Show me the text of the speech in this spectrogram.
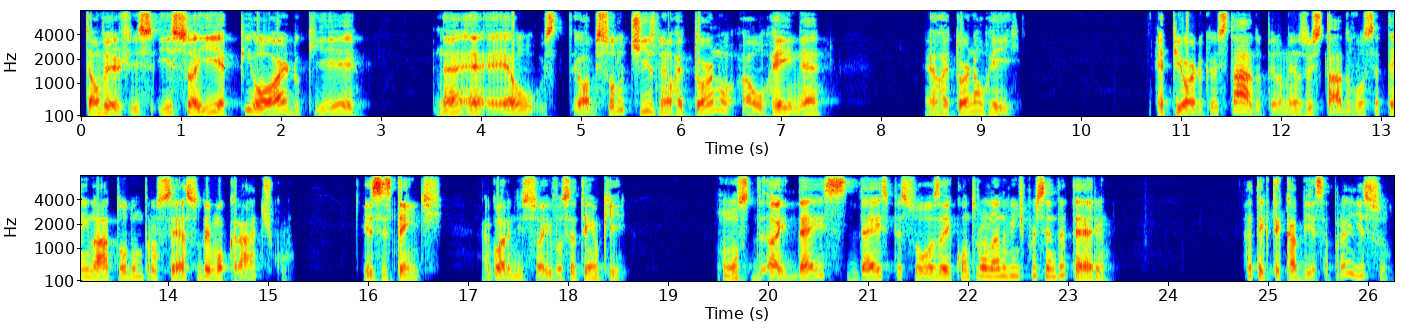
Então veja, isso, isso aí é pior do que né, é, é, o, é o absolutismo, é o retorno ao rei, né? É o retorno ao rei é pior do que o Estado. Pelo menos o Estado você tem lá todo um processo democrático existente. Agora, nisso aí você tem o quê? Uns aí, 10, 10 pessoas aí controlando 20% do Ethereum. Vai ter que ter cabeça para isso.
